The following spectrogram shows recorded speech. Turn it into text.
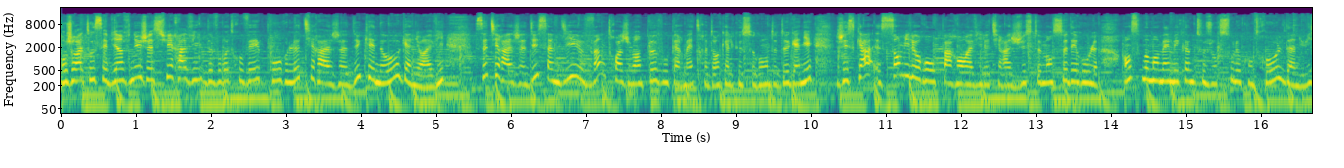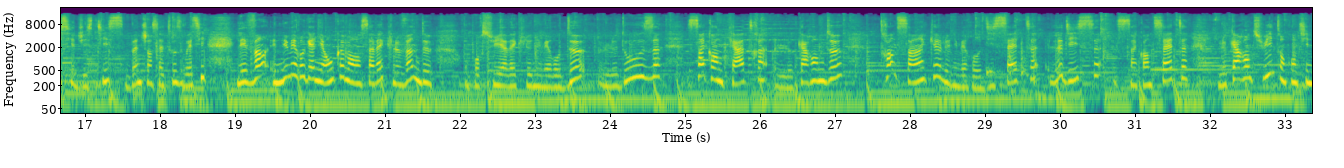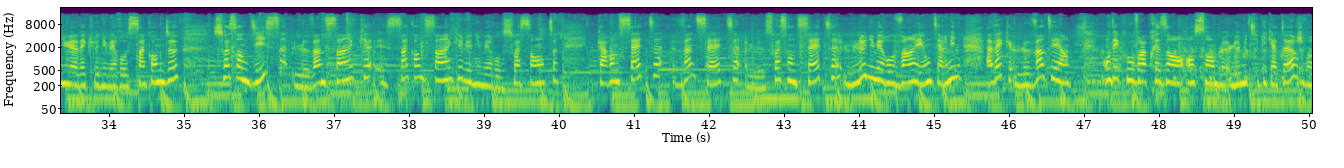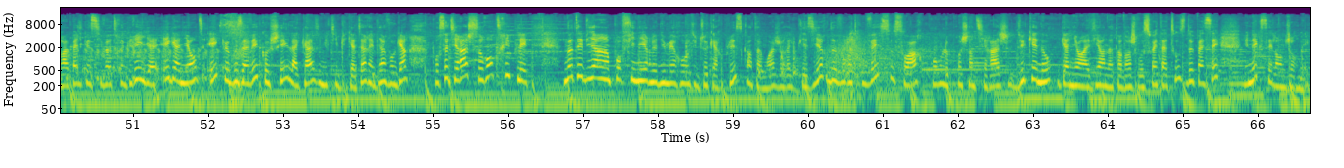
Bonjour à tous et bienvenue. Je suis ravie de vous retrouver pour le tirage du Keno gagnant à vie. Ce tirage du samedi 23 juin peut vous permettre dans quelques secondes de gagner jusqu'à 100 000 euros par an à vie. Le tirage justement se déroule en ce moment même et comme toujours sous le contrôle d'un huissier de justice. Bonne chance à tous. Voici les 20 numéros gagnants. On commence avec le 22. On poursuit avec le numéro 2, le 12, 54, le 42, 35, le numéro 17, le 10, 57, le 48, on continue avec le numéro 52, 70, le 25, 55, le numéro 60, 47, 27, le 67, le numéro 20 et on termine avec le 21. On découvre à présent ensemble le multiplicateur. Je vous rappelle que si votre grille est gagnante et que vous avez coché la case multiplicateur, eh bien vos gains pour ce tirage seront triplés. Notez bien pour finir le numéro du Joker Plus. Quant à moi, j'aurai le plaisir de vous retrouver ce soir pour le prochain tirage du Keno gagnant à vie. En attendant, je vous souhaite à tous de passer une excellente journée.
